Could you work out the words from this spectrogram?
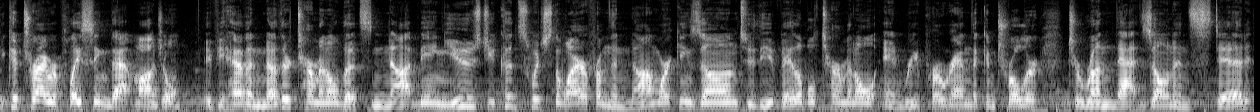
You could try replacing that module if you have another terminal that's not being used, you could switch the wire from the non-working zone to the available terminal and reprogram the controller to run that zone instead.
